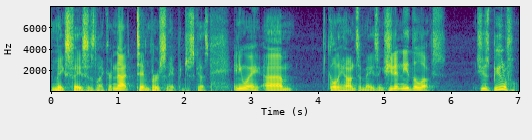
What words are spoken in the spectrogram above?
makes faces like her. Not to impersonate, but just because. Anyway, um, Goldie Hawn's amazing. She didn't need the looks. She was beautiful,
